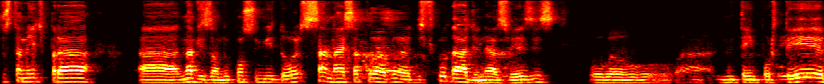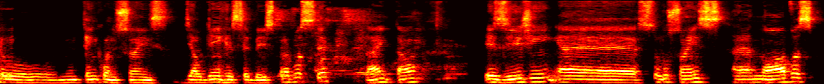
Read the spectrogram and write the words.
Justamente para, na visão do consumidor, sanar essa dificuldade, né? Às vezes ou, não tem porteiro, não tem condições de alguém receber isso para você, tá? Então exigem é, soluções é, novas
